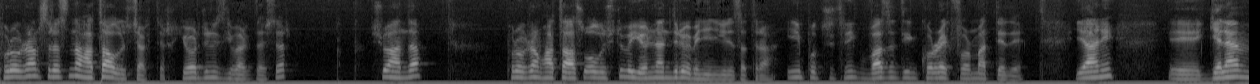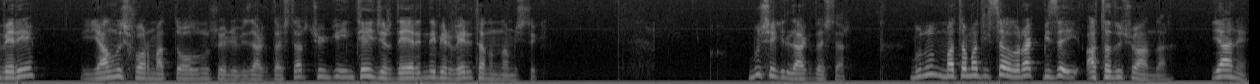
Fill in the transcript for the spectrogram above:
program sırasında hata oluşacaktır. Gördüğünüz gibi arkadaşlar. Şu anda program hatası oluştu ve yönlendiriyor beni ilgili satıra. Input string wasn't in correct format dedi. Yani e, gelen veri yanlış formatta olduğunu söylüyor bize arkadaşlar. Çünkü integer değerinde bir veri tanımlamıştık. Bu şekilde arkadaşlar. Bunun matematiksel olarak bize atadı şu anda. Yani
